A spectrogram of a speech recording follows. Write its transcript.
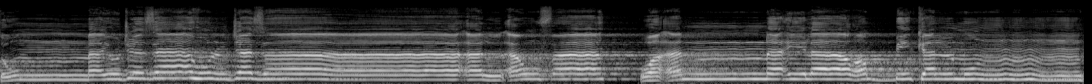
ثم يجزاه الجزاء الأوفى وأن إلى ربك المنتهى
